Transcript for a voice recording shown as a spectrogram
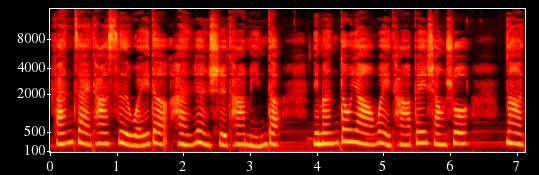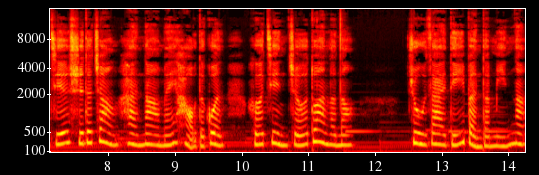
凡在他四围的和认识他名的，你们都要为他悲伤说。那结实的杖和那美好的棍，何竟折断了呢？住在底本的民呐，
